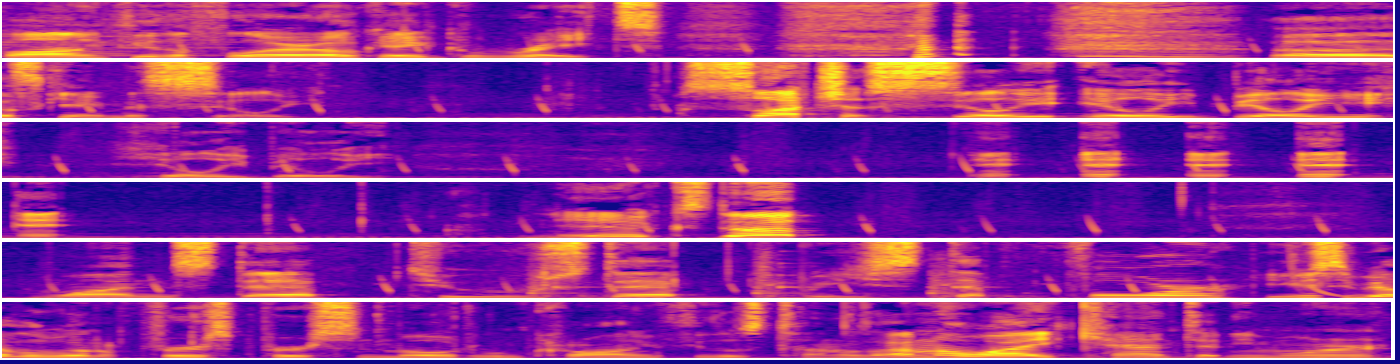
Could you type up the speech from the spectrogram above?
Falling through the floor. Okay, great. oh, this game is silly. Such a silly, illy billy, hilly billy. Eh, eh, eh, Next up, One step, two step, three step, four. You used to be able to go in first person mode when crawling through those tunnels. I don't know why you can't anymore.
